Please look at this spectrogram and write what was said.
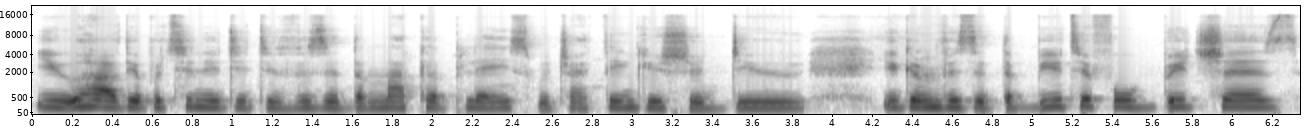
You have the opportunity to visit the marketplace, which I think you should do. You can visit the beautiful beaches.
